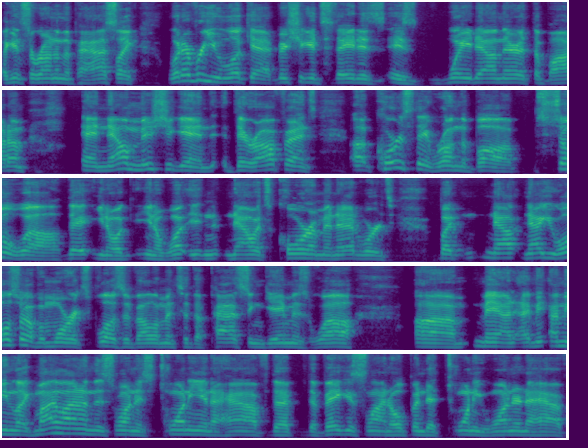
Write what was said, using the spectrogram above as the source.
against the run in the past, like whatever you look at, Michigan State is is way down there at the bottom. And now Michigan, their offense, of course, they run the ball so well. that you know, you know what? Now it's Corum and Edwards, but now now you also have a more explosive element to the passing game as well. Um, man, I mean, I mean, like my line on this one is 20 and a half. The, the Vegas line opened at 21 and a half.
